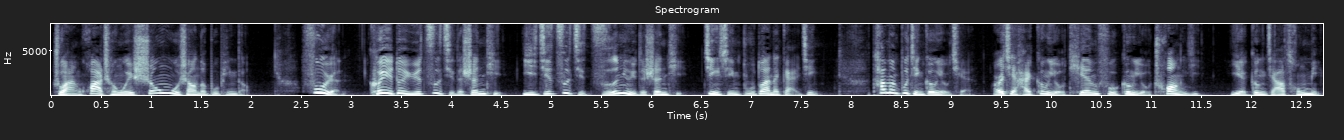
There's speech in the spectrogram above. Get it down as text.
转化成为生物上的不平等。富人可以对于自己的身体以及自己子女的身体进行不断的改进。他们不仅更有钱，而且还更有天赋、更有创意，也更加聪明。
